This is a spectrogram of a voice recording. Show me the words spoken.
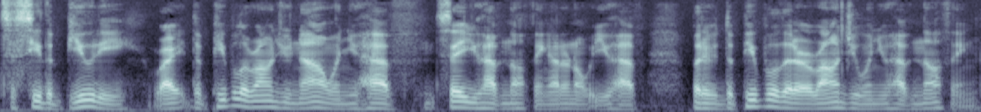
to see the beauty, right? The people around you now when you have say you have nothing, I don't know what you have, but the people that are around you when you have nothing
